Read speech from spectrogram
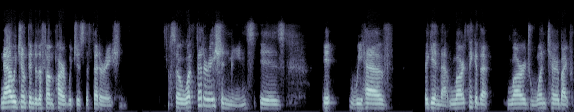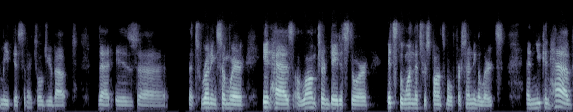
now we jump into the fun part, which is the federation. So what federation means is it we have again that large think of that large one terabyte Prometheus that I told you about that is uh, that's running somewhere. It has a long-term data store it's the one that's responsible for sending alerts. And you can have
